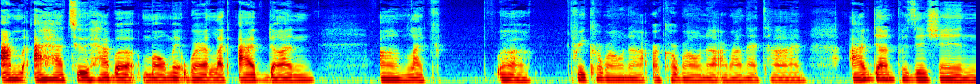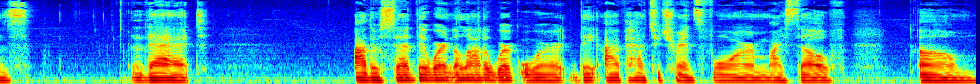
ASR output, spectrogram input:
i'm i had to have a moment where like i've done um like uh, pre corona or corona around that time, I've done positions that either said they weren't a lot of work or they I've had to transform myself um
